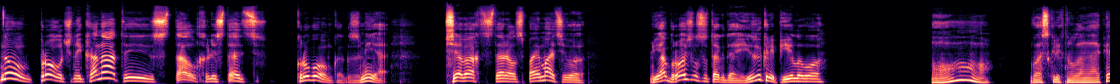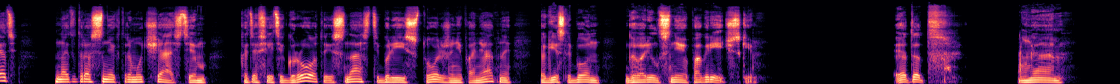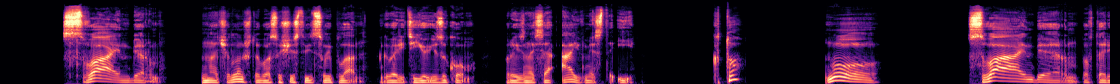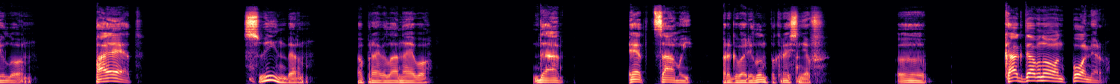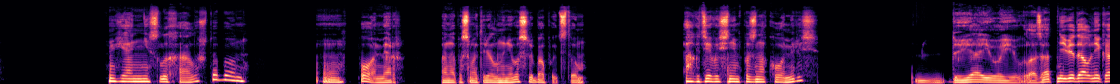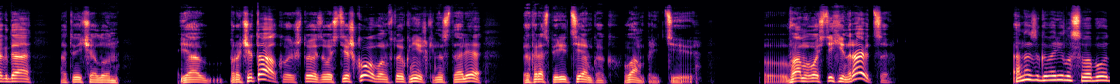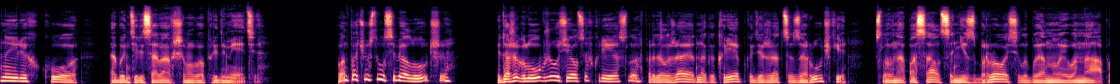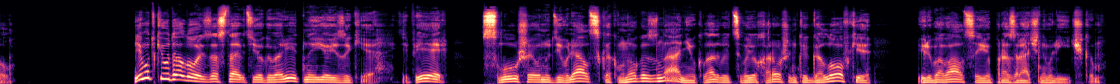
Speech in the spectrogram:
Ну, проволочный канат и стал хлестать кругом, как змея. Вся вахта старалась поймать его. Я бросился тогда и закрепил его. «О!» — воскликнула она опять, на этот раз с некоторым участием, хотя все эти гроты и снасти были ей столь же непонятны, как если бы он говорил с нею по-гречески. «Этот... Э, Свайнберн», — начал он, чтобы осуществить свой план, говорить ее языком, произнося «ай» вместо «и». «Кто?» «Ну, Свайнберн», — повторил он. «Поэт». «Свинберн», — поправила она его. «Да, этот самый» проговорил он, покраснев. «Э, «Как давно он помер?» «Я не слыхала, чтобы он э, помер». Она посмотрела на него с любопытством. «А где вы с ним познакомились?» «Да я его и в глаза не видал никогда», — отвечал он. «Я прочитал кое-что из его стишков вон в той книжке на столе, как раз перед тем, как вам прийти. Вам его стихи нравятся?» Она заговорила свободно и легко об интересовавшем его предмете. Он почувствовал себя лучше и даже глубже уселся в кресло, продолжая, однако, крепко держаться за ручки, словно опасался, не сбросило бы оно его на пол. Ему таки удалось заставить ее говорить на ее языке. И теперь, слушая, он удивлялся, как много знаний укладывается в ее хорошенькой головке — и любовался ее прозрачным личиком.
